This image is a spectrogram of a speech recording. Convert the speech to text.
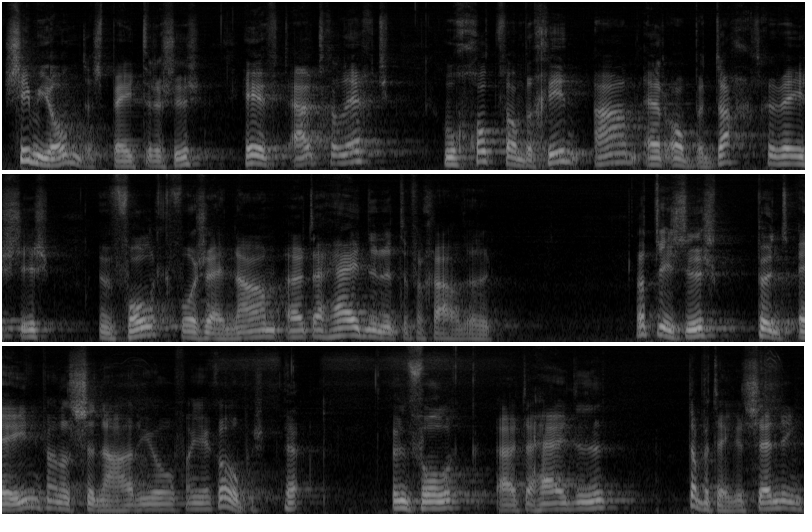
Simeon, dat is Petrus dus, heeft uitgelegd hoe God van begin aan erop bedacht geweest is een volk voor zijn naam uit de heidenen te vergaderen. Dat is dus punt 1 van het scenario van Jacobus. Ja. Een volk uit de heidenen, dat betekent zending.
